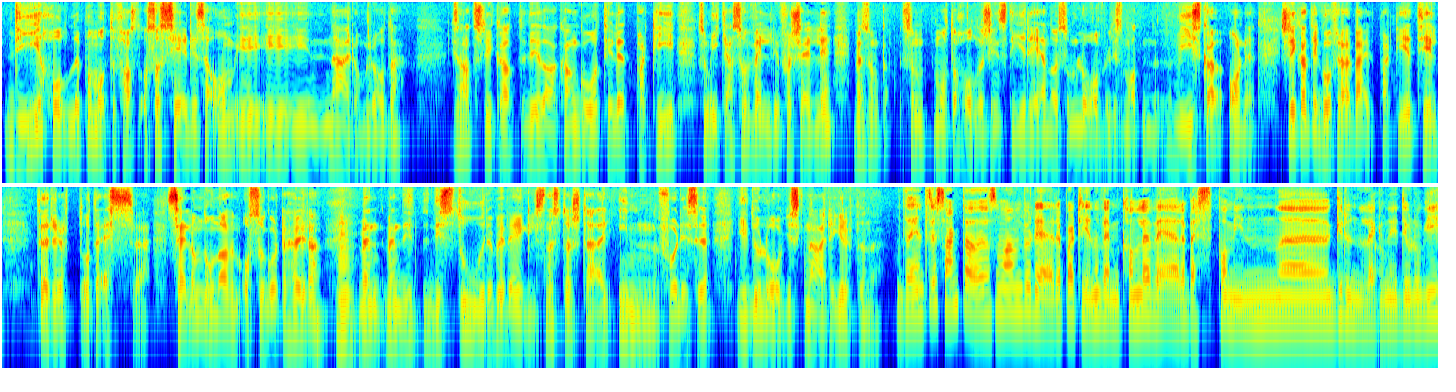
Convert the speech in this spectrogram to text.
de holder på en måte fast. Og så ser de seg om i, i, i nærområdet. Slik at de da kan gå til et parti som ikke er så veldig forskjellig, men som, som på en måte holder sin sti ren, og som lover liksom at vi skal ordne det. Slik at de går fra Arbeiderpartiet til, til Rødt og til SV. Selv om noen av dem også går til Høyre. Men, men de, de store bevegelsene, største, er innenfor disse ideologisk nære gruppene. Det er interessant da, hvis man vurderer partiene. Hvem kan levere best på min uh, grunnleggende ideologi,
